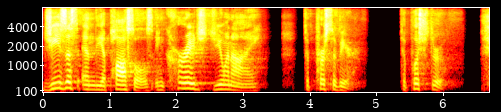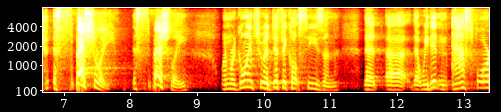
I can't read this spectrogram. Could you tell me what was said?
Jesus and the apostles encouraged you and I to persevere, to push through. Especially, especially when we're going through a difficult season that, uh, that we didn't ask for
